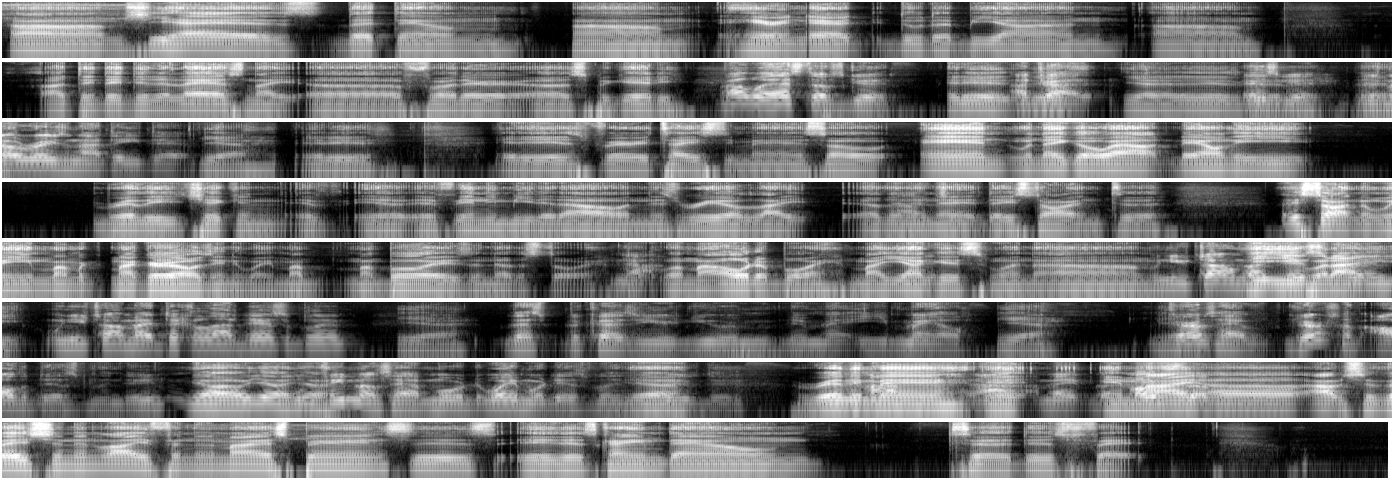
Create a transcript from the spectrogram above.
um she has let them um here and there do the beyond um I think they did it last night uh for their uh spaghetti. By the way, that stuff's good. It is. I it tried is- it. Yeah, it is. Good. It's good. There's yeah. no reason not to eat that. Yeah, it is. It is very tasty, man. So and when they go out, they only eat really chicken if if, if any meat at all, and it's real light. Other than chicken. that, they starting to they starting to wean my my girls anyway. My my boy is another story. Nah. Well, my older boy, my youngest one. Um, When you talking about he eat what I eat. when you talking about it took a lot of discipline, Yeah, that's because you you were you're male. yeah, Girls have girls have all the discipline, dude. yeah, yeah, yeah. Females have more, way more discipline Yeah. than dudes do. Really, In my man. opinion, in I mean, in my of them do. uh, observation in life and in my experiences, it has came down to this fact:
